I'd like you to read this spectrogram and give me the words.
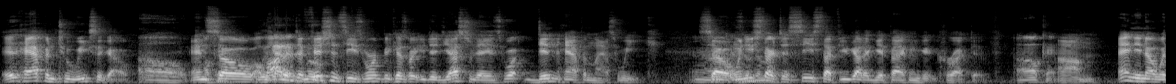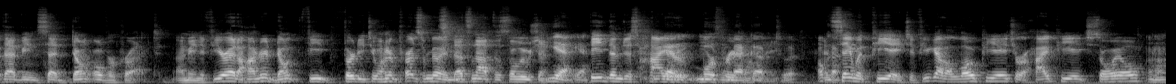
it happened two weeks ago. Oh. And okay. so a We lot of gotta move. deficiencies weren't because what you did yesterday; it's what didn't happen last week. So Uh, because when you start to see stuff, you got to get back and get corrective. Oh, okay. Um, and you know, with that being said, don't overcorrect. I mean, if you're at 100, don't feed 3,200 parts per million. That's not the solution. Yeah, yeah. Feed them just higher, more them back up to it. Okay. And same with pH. If you got a low pH or a high pH soil, Uh-huh.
